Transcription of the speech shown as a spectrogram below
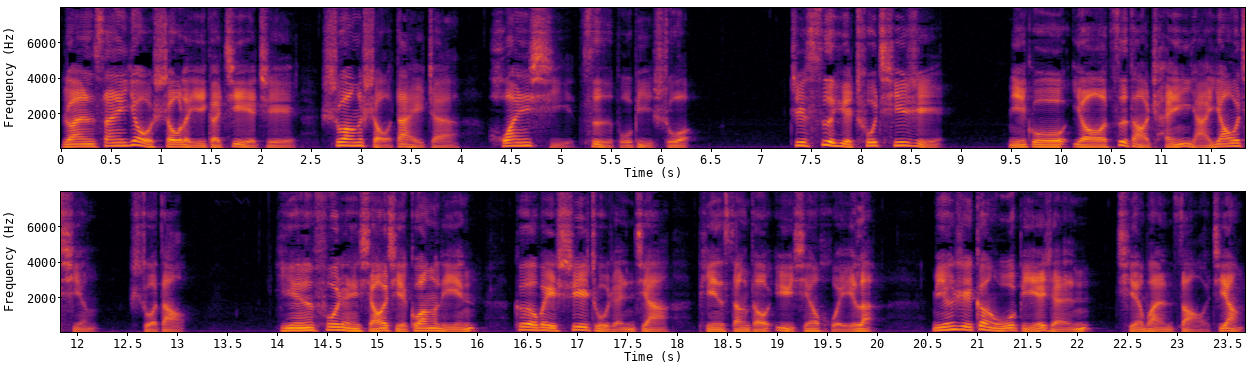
阮三又收了一个戒指，双手戴着，欢喜自不必说。至四月初七日，尼姑又自到陈衙邀请，说道：“因夫人小姐光临，各位施主人家贫僧都预先回了，明日更无别人，千万早降。”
